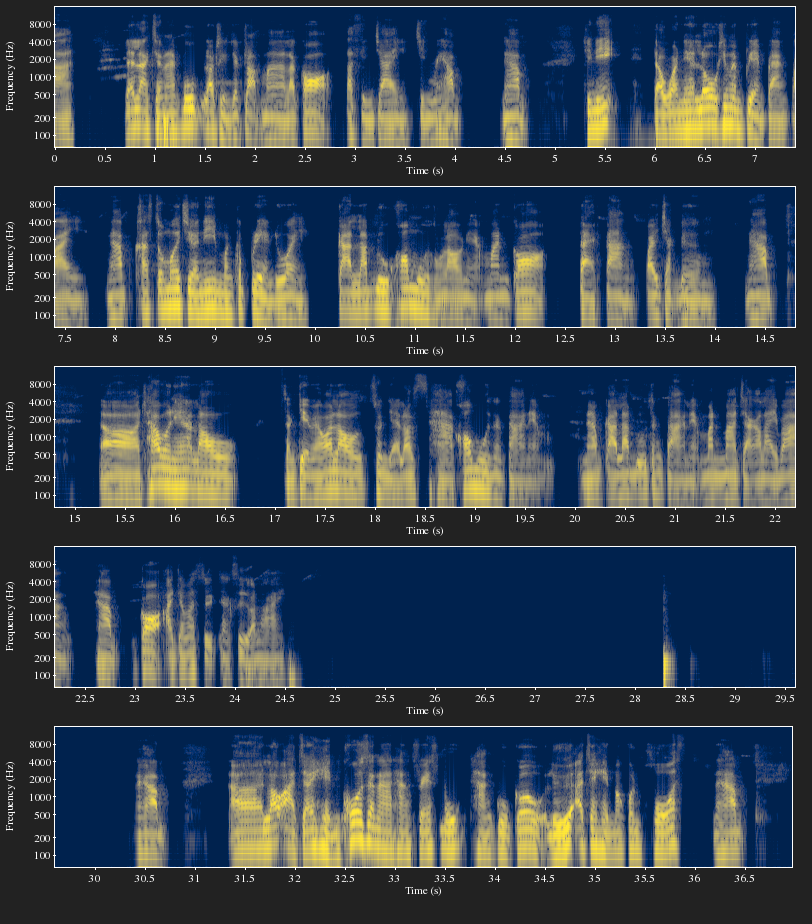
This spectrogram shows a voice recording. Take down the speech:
และหลังจากนั้นปุ๊บเราถึงจะกลับมาแล้วก็ตัดสินใจจริงไหมครับนะครับ ทีนี้แต่วันนี้โลกที่มันเปลี่ยนแปลงไปนะครับ customer journey มันก็เปลี่ยนด้วย การรับรู้ข้อมูลของเราเนี่ยมันก็แตกต่างไปจากเดิมนะครับถ้าวันนี้เราสังเกตไหมว่าเราส่วนใหญ่เราหาข้อมูลต่างๆเนี่ยนะครับการรับรู้ต่างๆเนี่ยมันมาจากอะไรบ้างนะครับ ก็อาจจะมาสื่อจากสื่อออนไลน์ นะครับเราอาจจะเห็นโฆษณาทาง Facebook ทาง Google หรืออาจจะเห็นบางคนโพสต์นะครับ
